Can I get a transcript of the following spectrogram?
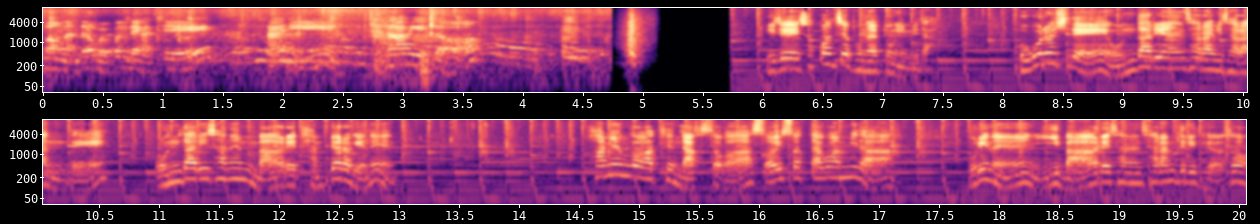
한번 만들어 볼 건데 같이 당연히 그 사람이겠죠. 이제 첫 번째 본활동입니다. 고구려 시대에 온달이라는 사람이 살았는데 온달이 사는 마을의 담벼락에는 화면과 같은 낙서가 써 있었다고 합니다. 우리는 이 마을에 사는 사람들이 되어서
